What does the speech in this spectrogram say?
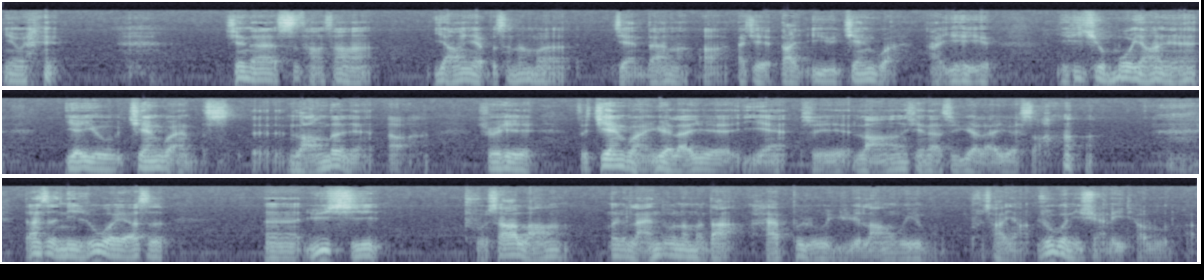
因为 现在市场上羊也不是那么简单了啊，而且大也有监管啊，也有也有牧羊人，也有监管呃狼的人啊，所以这监管越来越严，所以狼现在是越来越少。但是你如果要是，嗯，与其捕杀狼那个难度那么大，还不如与狼为伍捕杀羊。如果你选了一条路的话，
